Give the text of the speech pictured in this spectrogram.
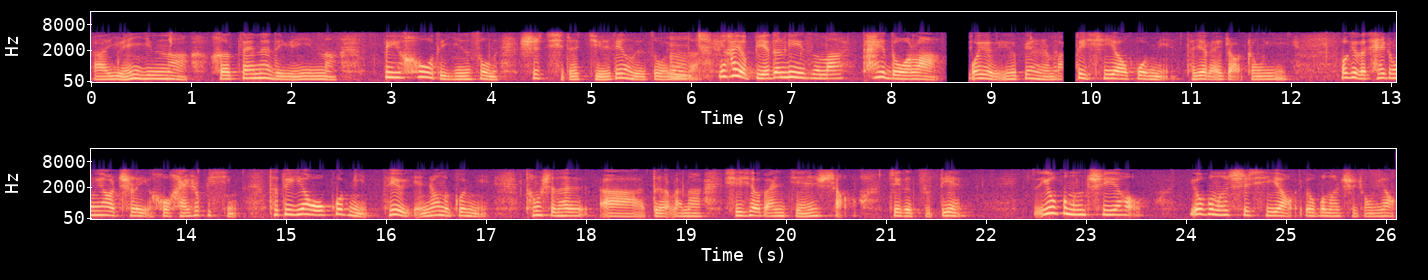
啊原因呢，和灾难的原因呢。背后的因素呢，是起着决定的作用的。您还有别的例子吗？太多了。我有一个病人吧，对西药过敏，他就来找中医。我给他开中药吃了以后还是不行。他对药物过敏，他有严重的过敏，同时他啊得了呢血小板减少这个紫癜，又不能吃药，又不能吃西药，又不能吃中药。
